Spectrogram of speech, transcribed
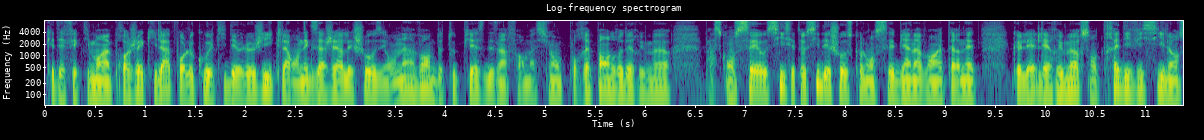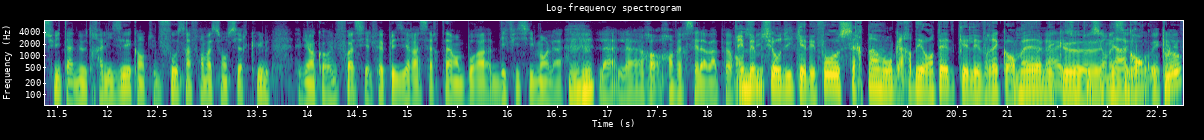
qui est effectivement un projet qui là, pour le coup, est idéologique. Là, on exagère les choses et on invente de toutes pièces des informations pour répandre des rumeurs, parce qu'on sait aussi, c'est aussi des choses que l'on sait bien avant Internet, que les, rumeurs sont très difficiles ensuite à neutraliser. Quand une fausse information circule, eh bien encore une fois, si elle fait plaisir à certains, on pourra difficilement la, mhm. la, la, renverser la vapeur. Et même si on dit qu'elle est fausse, certains vont garder en tête qu'elle est vraie quand même et qu'il si y a un grand complot.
